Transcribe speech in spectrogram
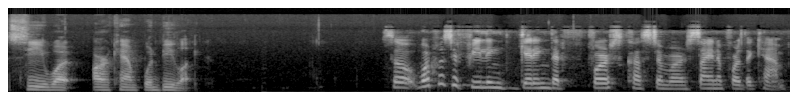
see what our camp would be like. So, what was your feeling getting that first customer sign up for the camp?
